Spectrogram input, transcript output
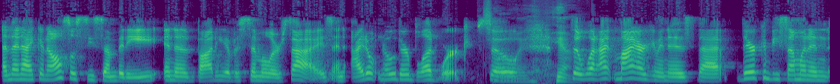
And then i can also see somebody in a body of a similar size and i don't know their blood work. So oh, totally. yeah. so what I, my argument is that there can be someone in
